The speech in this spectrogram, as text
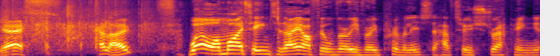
Yes. Hello. Well, on my team today, I feel very, very privileged to have two strapping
